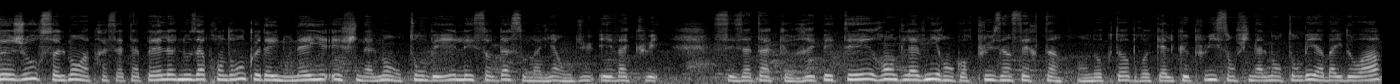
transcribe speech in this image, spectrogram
Deux jours seulement après cet appel, nous apprendrons que Dainounei est finalement tombé. Les soldats somaliens ont dû évacuer. Ces attaques répétées rendent l'avenir encore plus incertain. En octobre, quelques pluies sont finalement tombées à Baïdoa,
